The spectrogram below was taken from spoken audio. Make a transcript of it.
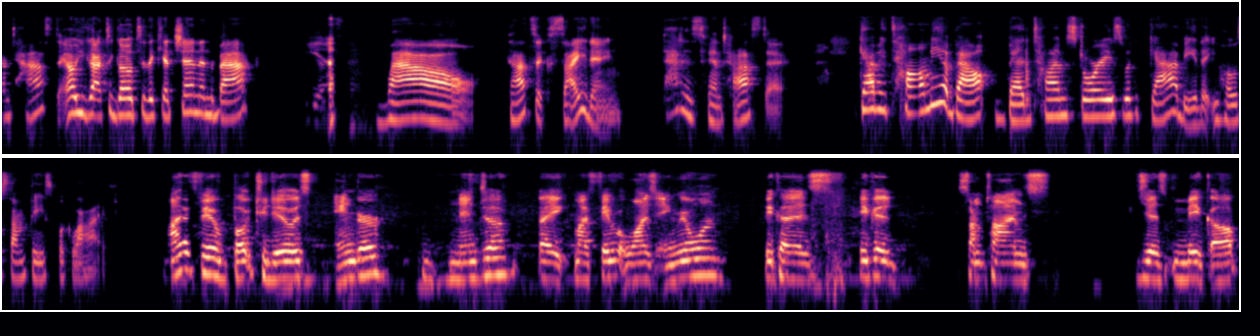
Fantastic. Oh, you got to go to the kitchen in the back? Yeah. Wow, that's exciting. That is fantastic. Gabby, tell me about bedtime stories with Gabby that you host on Facebook Live. My favorite book to do is Anger Ninja. Like my favorite one is Angry One because it could sometimes just make up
